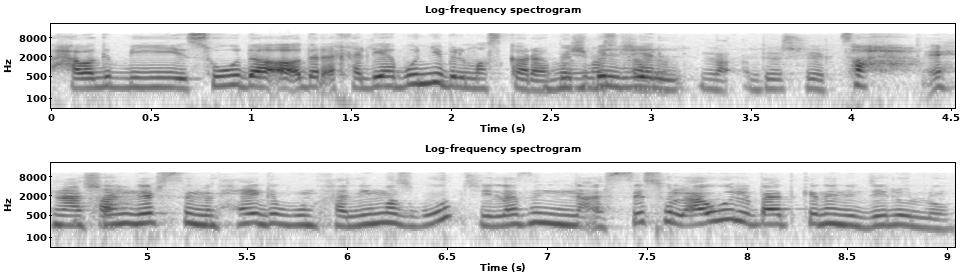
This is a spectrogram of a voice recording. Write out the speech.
حواجبي سودا أقدر أخليها بني بالمسكرة مش. بالجل. لا بالجل. صح. إحنا صح. عشان نرسم الحاجب ونخليه مظبوط لازم نأسسه الأول وبعد كده نديله اللون.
